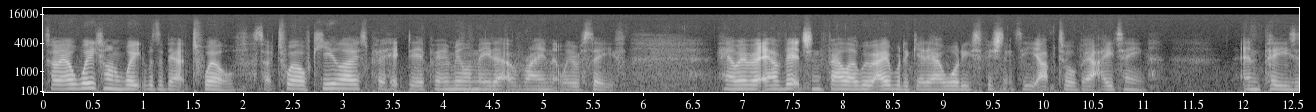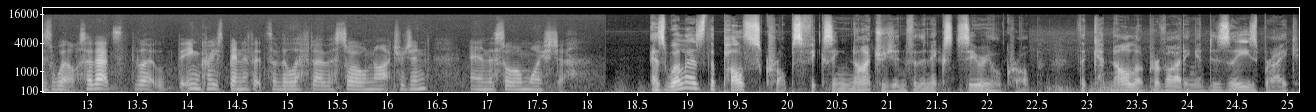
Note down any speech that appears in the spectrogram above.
So our wheat on wheat was about 12, so 12 kilos per hectare per millimetre of rain that we receive. However, our vetch and fallow, we were able to get our water use efficiency up to about 18 and peas as well. So that's the, the increased benefits of the leftover soil nitrogen and the soil moisture. As well as the pulse crops fixing nitrogen for the next cereal crop, the canola providing a disease break,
